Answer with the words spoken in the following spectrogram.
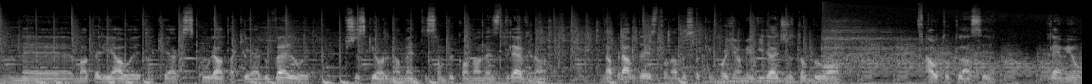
mm, e, materiały takie jak skóra, takie jak welur. Wszystkie ornamenty są wykonane z drewna. Naprawdę jest to na wysokim poziomie. Widać, że to było auto klasy premium.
